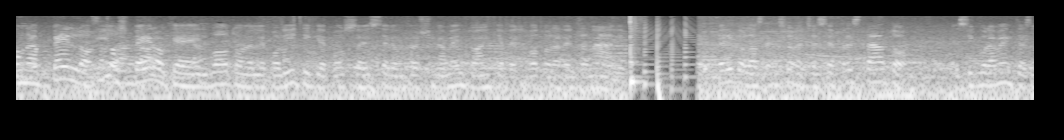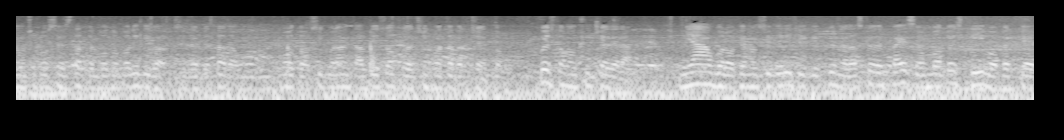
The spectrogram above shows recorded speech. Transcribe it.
Un appello, io spero che il voto delle politiche possa essere un trascinamento anche per il voto alle regionali. Il pericolo dell'astensione c'è sempre stato e sicuramente se non ci fosse stato il voto politico ci sarebbe stato un voto sicuramente al di sotto del 50%. Questo non succederà. Mi auguro che non si verifichi più nella storia del Paese un voto estivo perché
